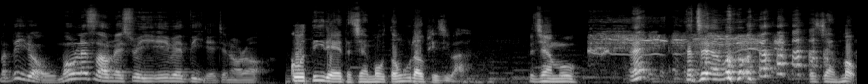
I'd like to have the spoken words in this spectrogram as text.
မသိတော့ဘူးမုံလက်ဆောင်နဲ့ရွှေရင်အေးပဲသိတယ်ကျွန်တော်တော့ကိုတီးတယ်တကြံမုတ်၃ခုလောက်ဖြည့်စီပါတကြံမိုးဟမ် တကြံမုံ တကြံမုတ်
